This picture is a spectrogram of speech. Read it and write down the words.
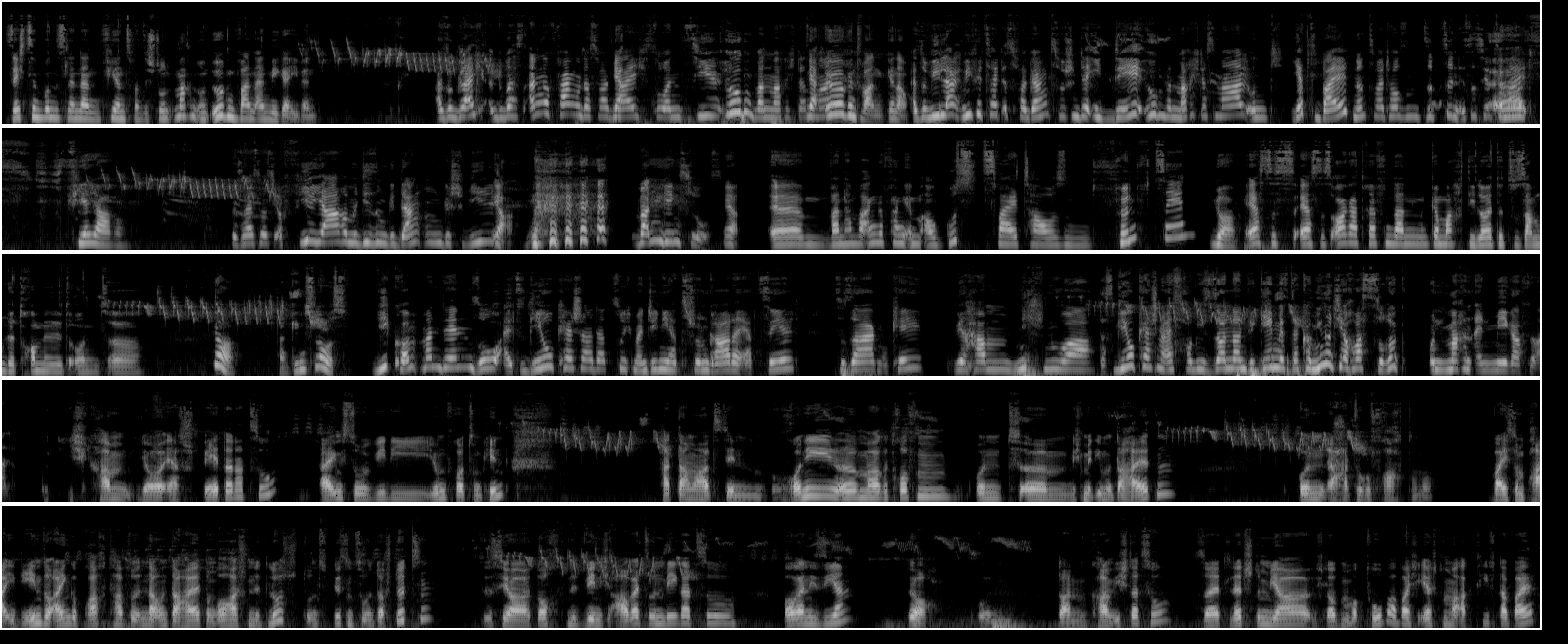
16 Bundesländer in 24 Stunden machen und irgendwann ein Mega-Event. Also gleich, du hast angefangen und das war Ja. gleich so ein Ziel. Irgendwann mache ich das Ja, mal. irgendwann, genau. Also wie lang, wie viel Zeit ist vergangen zwischen der Idee, irgendwann mache ich das mal und jetzt bald, ne? 2017 ist es jetzt Äh, soweit. vier Jahre. Das heißt, du hast dich auch vier Jahre mit diesem Gedanken gespielt. Ja. Wann ging's los? Ähm, wann haben wir angefangen? Im August 2015. Ja, erstes, erstes Orga-Treffen dann gemacht, die Leute zusammengetrommelt und äh, ja, dann ging's los. Wie kommt man denn so als Geocacher dazu? Ich meine, Genie hat es schon gerade erzählt, zu sagen, okay, wir haben nicht nur das Geocachen als Hobby, sondern wir geben jetzt der Community auch was zurück und machen ein Mega für alle. Gut, ich kam ja erst später dazu. Eigentlich so wie die Jungfrau zum Kind. Hat damals den Ronny äh, mal getroffen und ähm, mich mit ihm unterhalten. Und er hat so gefragt, weil ich so ein paar Ideen so eingebracht habe, so in der Unterhaltung, oh, hast du nicht Lust, uns ein bisschen zu unterstützen? Es ist ja doch nicht wenig Arbeit, so ein Mega zu organisieren. Ja, und dann kam ich dazu. Seit letztem Jahr, ich glaube im Oktober, war ich erst mal aktiv dabei.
